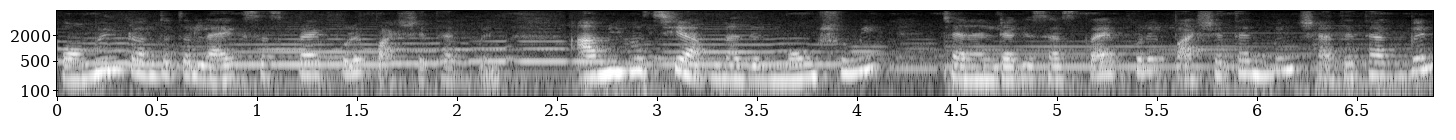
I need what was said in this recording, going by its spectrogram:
কমেন্ট অন্তত লাইক সাবস্ক্রাইব করে পাশে থাকবেন। আমি হচ্ছি আপনাদের মৌসুমি। চ্যানেলটাকে সাবস্ক্রাইব করে পাশে থাকবেন, সাথে থাকবেন।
